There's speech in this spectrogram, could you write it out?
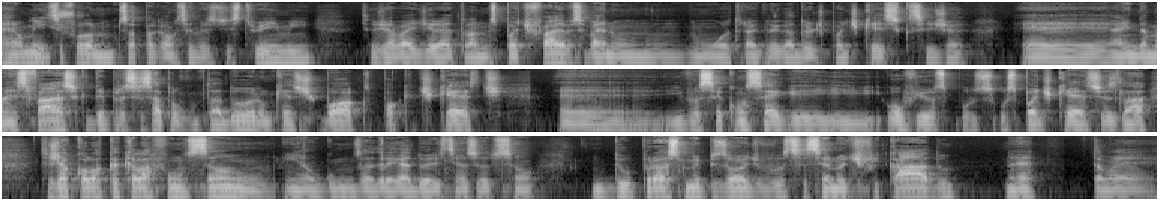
realmente, Isso. você falou, não precisa pagar um serviço de streaming, você já vai direto lá no Spotify, você vai num, num, outro agregador de podcast que seja é, ainda mais fácil, que dê para acessar pelo computador, um Castbox, PocketCast, é, e você consegue ouvir os, os, os, podcasts lá. Você já coloca aquela função em alguns agregadores, tem essa opção do próximo episódio você ser notificado, né? Então é,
